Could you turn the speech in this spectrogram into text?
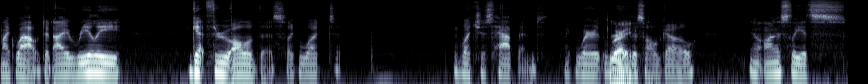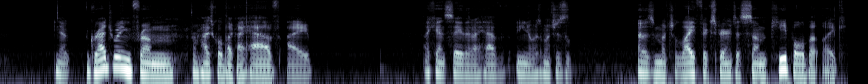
like wow, did I really get through all of this? Like what what just happened? Like where where Right. did this all go? You know, honestly, it's you know graduating from from high school like I have, I I can't say that I have you know as much as as much life experience as some people, but like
